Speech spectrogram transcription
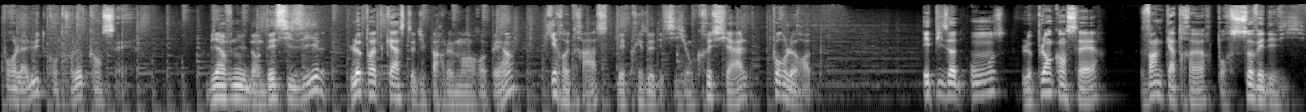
pour la lutte contre le cancer. Bienvenue dans Décisive, le podcast du Parlement européen qui retrace les prises de décision cruciales pour l'Europe. Épisode 11, le plan cancer, 24 heures pour sauver des vies.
